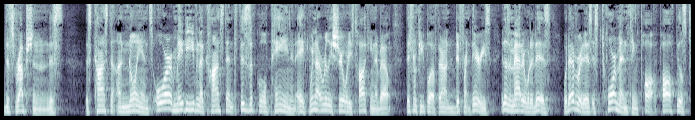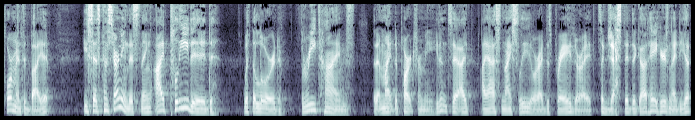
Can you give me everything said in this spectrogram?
disruption, this, this constant annoyance, or maybe even a constant physical pain and ache. We're not really sure what he's talking about. Different people have thrown out different theories. It doesn't matter what it is. Whatever it is, is tormenting Paul. Paul feels tormented by it. He says, Concerning this thing, I pleaded with the Lord three times that it might depart from me. He didn't say, I, I asked nicely, or I just prayed, or I suggested to God, hey, here's an idea.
